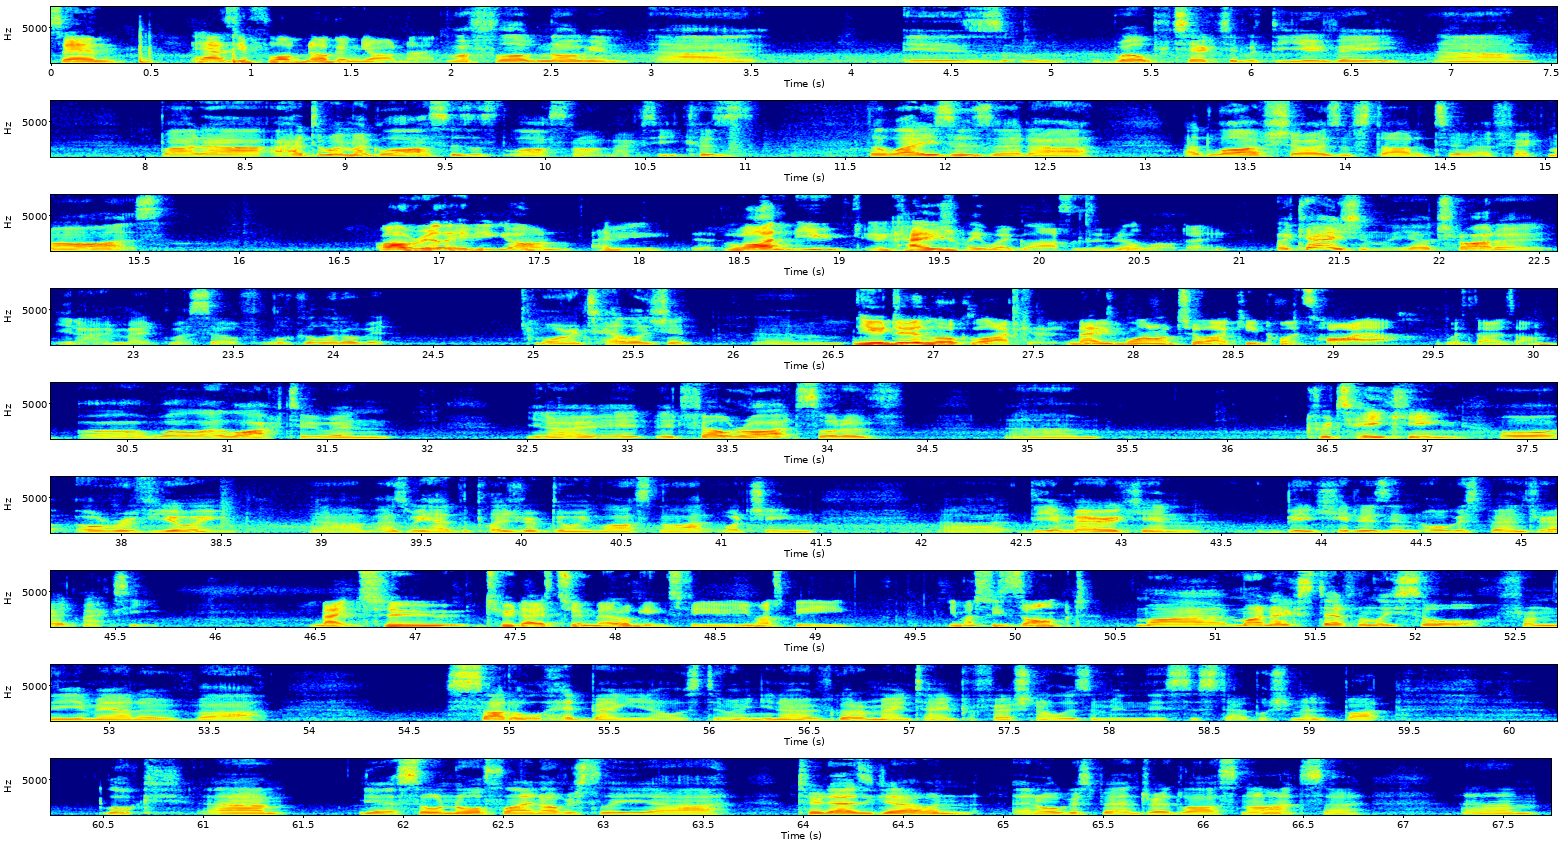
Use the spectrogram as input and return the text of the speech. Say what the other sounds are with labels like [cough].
Sam, how's your flog noggin going, mate? My flog noggin uh, is well protected with the UV, um, but uh, I had to wear my glasses last night, Maxie, because the lasers at uh, at live shows have started to affect my eyes. Oh, really? Have you gone? Have you? Well, you occasionally wear glasses in real world, don't you? Occasionally, I try to, you know, make myself look a little bit more intelligent. Um, You do look like maybe one or two IQ points higher with those on. uh, well, I like to, and you know, it, it felt right, sort of um, critiquing or, or reviewing, um, as we had the pleasure of doing last night, watching uh, the American big hitters in August Burns Red, Maxi. Mate, two two days, two metal gigs for you. You must be, you must be zonked. My my neck's definitely sore from the amount of uh, subtle headbanging I was doing. You know, we've got to maintain professionalism in this establishment. But look, um, yeah, saw Northlane obviously uh, two days ago and, and August Burns Red last night. So, um,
